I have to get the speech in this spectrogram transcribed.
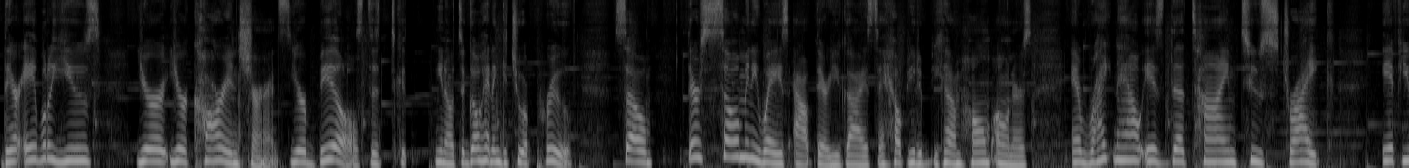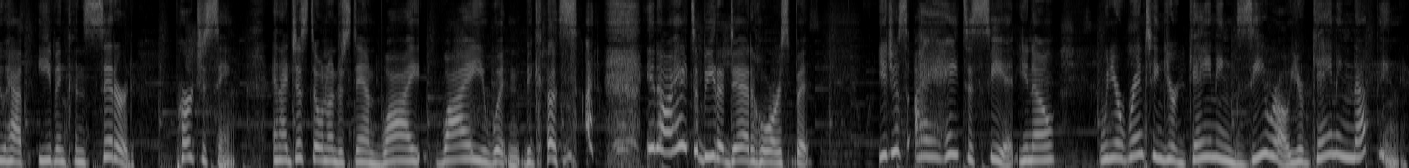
They're able to use your your car insurance, your bills to, to you know, to go ahead and get you approved. So there's so many ways out there, you guys, to help you to become homeowners. And right now is the time to strike if you have even considered purchasing. And I just don't understand why why you wouldn't because you know, I hate to beat a dead horse, but you just I hate to see it, you know? When you're renting, you're gaining zero. You're gaining nothing.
